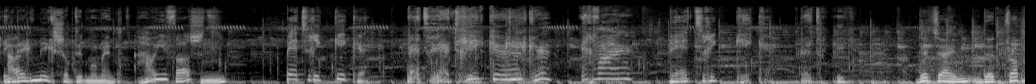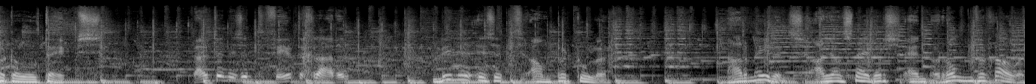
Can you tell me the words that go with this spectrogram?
Ik denk niks op dit moment. Hou je vast. Patrick Kikken. Patrick Kikker. Echt waar? Patrick Kikken. Patrick Kikker. Dit zijn de Tropical Tapes. Buiten is het 40 graden. Binnen is het amper koeler. Harm Edens, Arjan Snijders en Ron Vergouwen.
